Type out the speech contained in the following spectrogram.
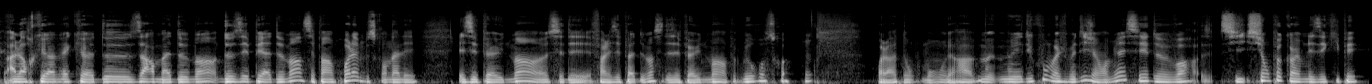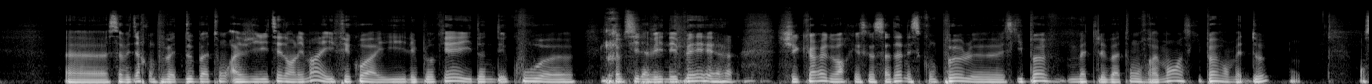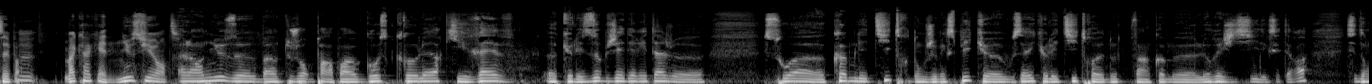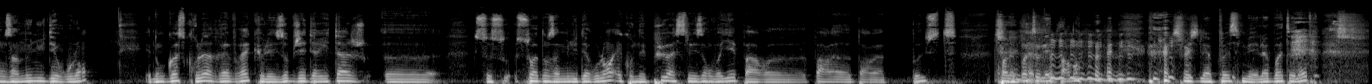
Alors qu'avec euh, deux armes à deux mains, deux épées à deux mains, c'est pas un problème parce qu'on a les, les épées à une main, euh, c'est des, enfin les épées à deux mains, c'est des épées à une main un peu plus grosses quoi. Mm. Voilà, donc bon, on verra. Mais, mais du coup, moi je me dis, j'aimerais bien essayer de voir si si on peut quand même les équiper. Euh, ça veut dire qu'on peut mettre deux bâtons agilité dans les mains et il fait quoi? Il est bloqué, il donne des coups euh, comme s'il avait une épée. euh. je suis curieux de voir qu'est-ce que ça donne. Est-ce qu'on peut le, est-ce qu'ils peuvent mettre les bâtons vraiment? Est-ce qu'ils peuvent en mettre deux? On sait pas. Mm. McCracken, news suivante. Alors news, euh, bah, toujours par rapport à Ghostcrawler qui rêve euh, que les objets d'héritage euh, soient euh, comme les titres. Donc je m'explique. euh, vous savez que les titres, euh, enfin comme euh, le régicide, etc. C'est dans un menu déroulant. Et donc Ghostcrawler rêverait que les objets d'héritage euh, soient dans un menu déroulant et qu'on n'ait plus à se les envoyer par euh, par la, par la poste. Par la boîte aux lettres, pardon. je fais de la poste, mais la boîte aux lettres.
